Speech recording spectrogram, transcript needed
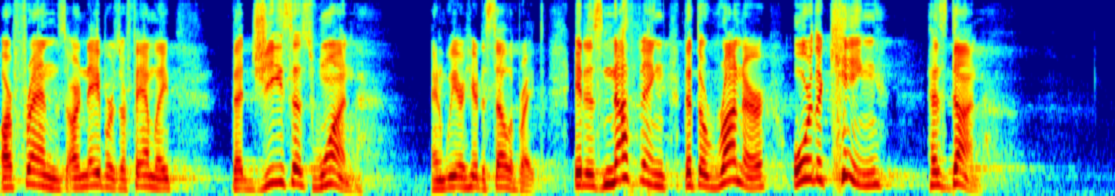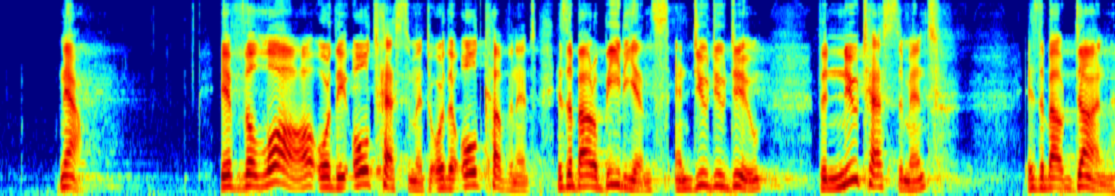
our friends, our neighbors, our family that Jesus won and we are here to celebrate. It is nothing that the runner or the king has done. Now, if the law or the Old Testament or the Old Covenant is about obedience and do, do, do, the New Testament is about done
